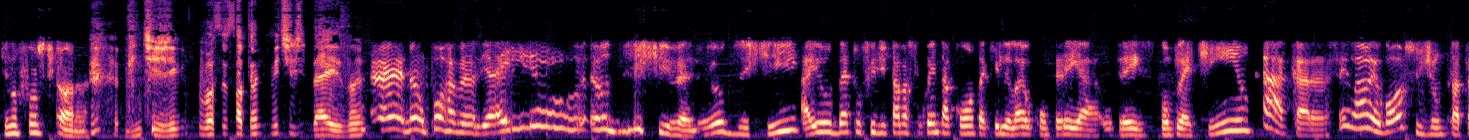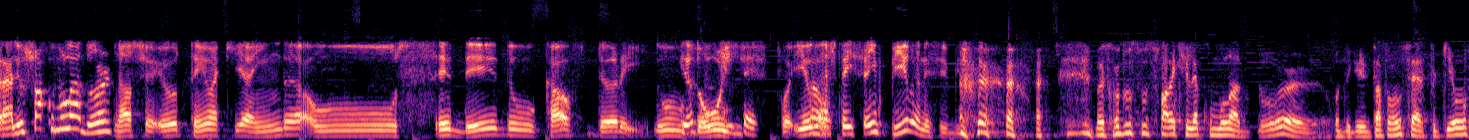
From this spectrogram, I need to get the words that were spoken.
que não funciona. 20 GB você só tem um limite de 10, né? É, não, porra, velho. E aí eu, eu desisti, velho. Eu desisti. Aí o Battlefield tava 50 conto, aquele lá eu comprei a- o 3 completinho. Tenho. Ah, cara, sei lá, eu gosto de juntar tralha. Eu sou acumulador. Nossa, eu tenho aqui ainda o CD do Call of Duty, do Eu 2. também tenho. Foi- E eu Não. gastei 100 pila nesse bicho. Mas quando o Sus fala que ele é acumulador, Rodrigo, ele tá falando sério, porque eu,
